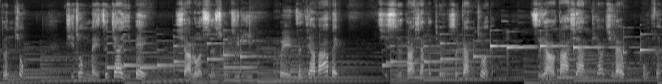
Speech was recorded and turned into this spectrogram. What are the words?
吨重，体重每增加一倍，下落时冲击力会增加八倍。即使大象的腿是干做的，只要大象跳起来五公分，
